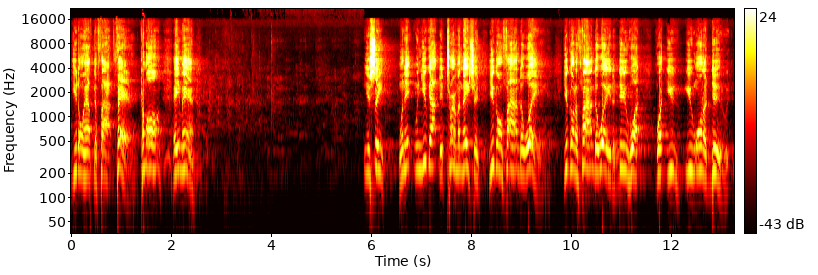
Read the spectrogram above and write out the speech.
you don't have to fight fair. Come on, amen. You see, when, it, when you got determination, you're going to find a way. You're going to find a way to do what, what you, you want to do.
